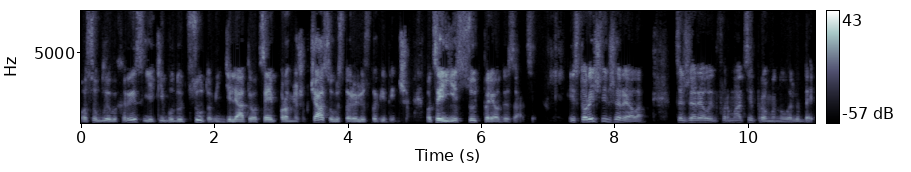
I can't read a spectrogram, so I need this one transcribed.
особливих рис, які будуть суто відділяти оцей проміжок часу в історії людства від інших. Оце і є суть періодизації. Історичні джерела це джерела інформації про минуле людей.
